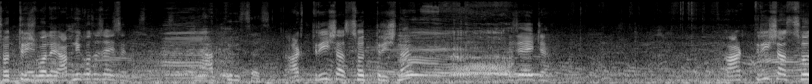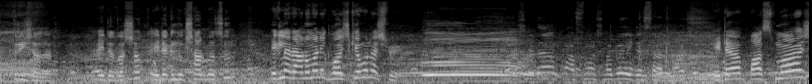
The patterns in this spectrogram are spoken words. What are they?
ছত্রিশ বলে, আপনি কত চাইছেন? আটত্রিশ আর ছত্রিশ, না? যে এইটা। আটত্রিশ আর ছত্রিশ হাজার। এইটা দর্শক এটা কিন্তু সার বছর। এগুলার আনুমানিক বয়স কেমন আসবে? এটা পাঁচ মাস।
